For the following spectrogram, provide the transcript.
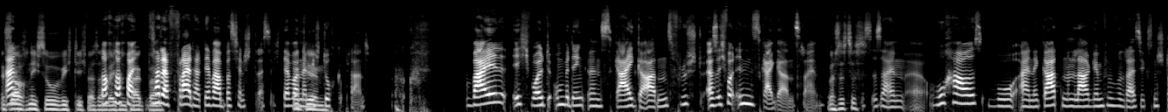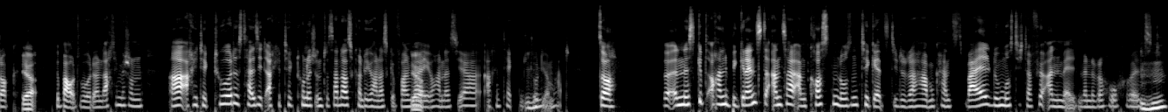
Ist Nein. auch nicht so wichtig, was an Doch, welchem doch, weil, Tag das war. war der Freitag. Der war ein bisschen stressig. Der war Okay. nämlich durchgeplant. Ach, cool. Weil ich wollte unbedingt in den Sky Gardens frühstücken. Also ich wollte in den Sky Gardens rein. Was ist das? Das ist ein äh, Hochhaus, wo eine Gartenanlage im 35. Stock Ja. gebaut wurde. Und dachte ich mir schon, ah, Architektur, das Teil sieht architektonisch interessant aus, könnte Johannes gefallen, Ja. weil Johannes ja Architektenstudium Mhm. hat. So. Und es gibt auch eine begrenzte Anzahl an kostenlosen Tickets, die du da haben kannst, weil du musst dich dafür anmelden, wenn du da hoch willst. Mhm.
